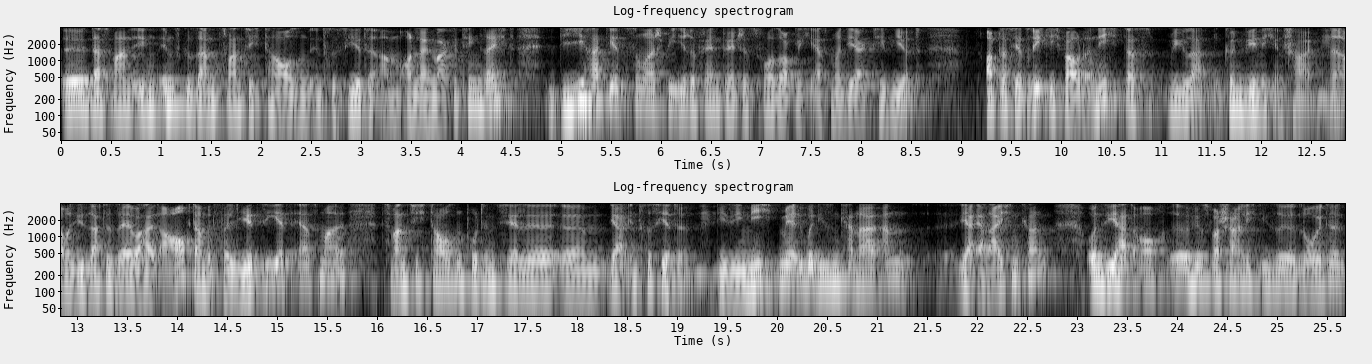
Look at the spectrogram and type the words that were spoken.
Äh, das waren in, insgesamt 20.000 Interessierte am Online-Marketing-Recht. Die hat jetzt zum Beispiel ihre Fanpages vorsorglich erstmal deaktiviert. Ob das jetzt richtig war oder nicht, das, wie gesagt, können wir nicht entscheiden. Ne? Aber sie sagte selber halt auch, damit verliert sie jetzt erstmal 20.000 potenzielle ähm, ja, Interessierte, die sie nicht mehr über diesen Kanal an ja erreichen kann. Und sie hat auch äh, höchstwahrscheinlich diese Leute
